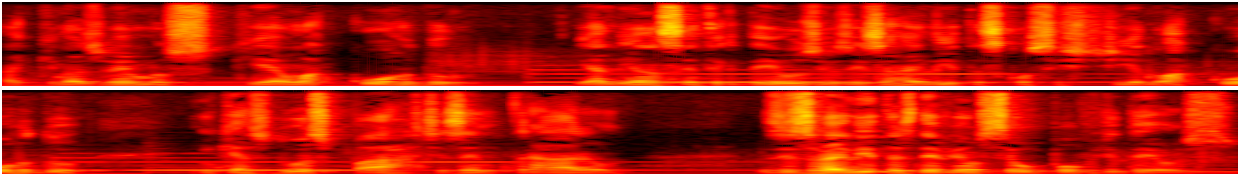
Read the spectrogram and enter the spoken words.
aqui nós vemos que é um acordo, e a aliança entre Deus e os israelitas consistia no acordo em que as duas partes entraram. Os israelitas deviam ser o povo de Deus,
